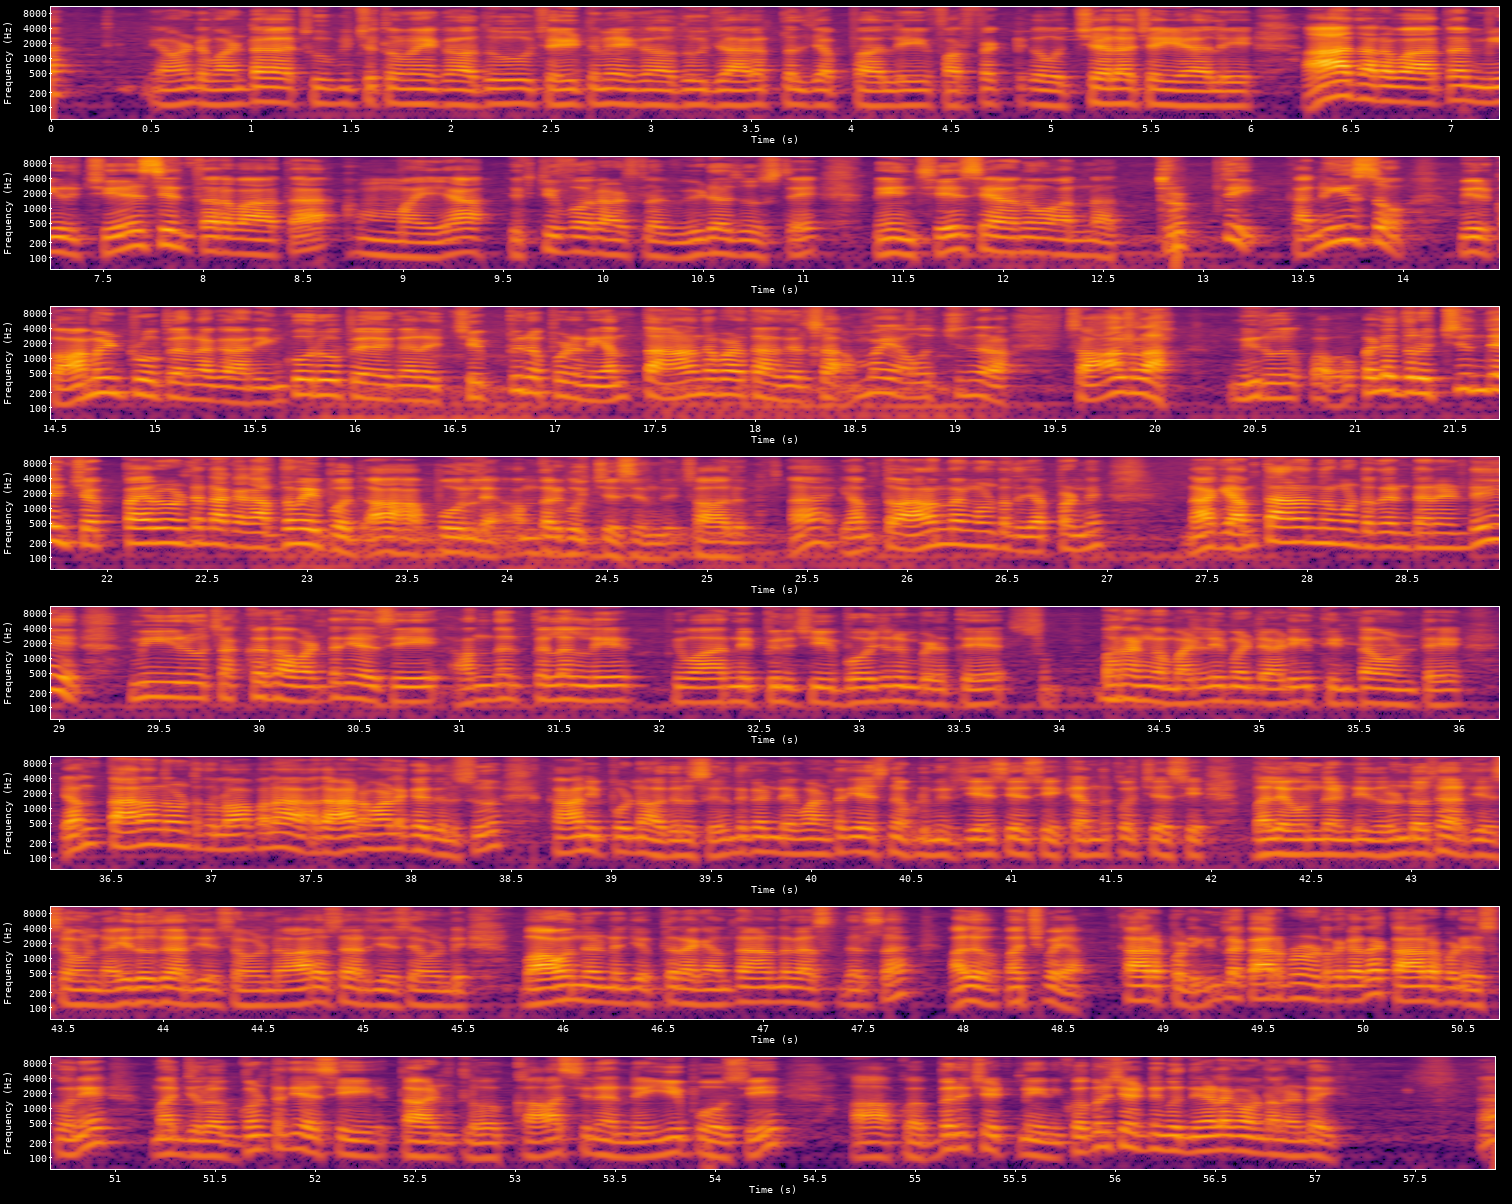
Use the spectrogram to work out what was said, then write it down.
ఏమంటే వంట చూపించటమే కాదు చేయటమే కాదు జాగ్రత్తలు చెప్పాలి పర్ఫెక్ట్గా వచ్చేలా చేయాలి. ఆ తర్వాత మీరు చేసిన తర్వాత అమ్మయ్య సిక్స్టీ ఫోర్ అవర్స్లో వీడియో చూస్తే నేను చేశాను అన్న తృప్తి. కనీసం మీరు కామెంట్ రూపేనా కానీ ఇంకో రూపేనా కానీ చెప్పినప్పుడు నేను ఎంత ఆనందపడతానో తెలుసా? అమ్మయ్య వచ్చిందిరా చాలరా మీరు ఒకళ్ళిద్దరు వచ్చింది అని చెప్పారు అంటే నాకు అర్థమైపోద్ది. ఆహా పోన్లే అందరికి వచ్చేసింది చాలు. ఎంతో ఆనందంగా ఉంటుంది చెప్పండి. నాకు ఎంత ఆనందంగా ఉంటుంది అంటేనండి మీరు చక్కగా వంట చేసి అందరి పిల్లల్ని మీ వారిని పిలిచి భోజనం పెడితే శుభ్రంగా మళ్ళీ మళ్ళీ అడిగి తింటా ఉంటే ఎంత ఆనందం ఉంటుంది లోపల. అది ఆడవాళ్ళకే తెలుసు కానీ ఇప్పుడు నాకు తెలుసు. ఎందుకంటే వంట చేసినప్పుడు మీరు చేసేసి కిందకు వచ్చేసి భలే ఉందండి ఇది రెండోసారి చేసామండి ఐదోసారి చేసామండి ఆరోసారి చేసామండి బాగుందండి అని చెప్తే నాకు ఎంత ఆనందం వేస్తుంది తెలుసా? అదో మర్చిపోయా. కారపొడి. ఇంట్లో కారపొడి ఉంటుంది కదా కారపొడి వేసుకొని మధ్యలో గుంట చేసి దాంట్లో కాసిన నెయ్యి పోసి ఆ కొబ్బరి చట్నీని కొబ్బరి చట్నీ కొద్ది నీళ్ళగా ఉండాలండి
